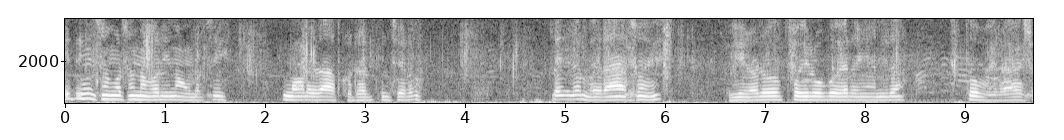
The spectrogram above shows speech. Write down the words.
यति पनि सङ्घर्ष नगरी नहुँदा चाहिँ लडेर हात खुट्टाहरू पिल्छेर डेन्जर भइरहेको छ है? भिडहरू पहिरो गएर यहाँनिर यस्तो भइरहेको छ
